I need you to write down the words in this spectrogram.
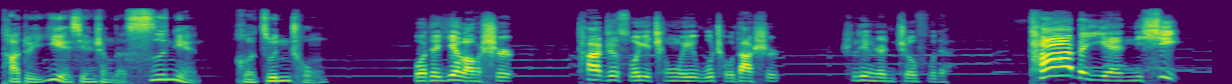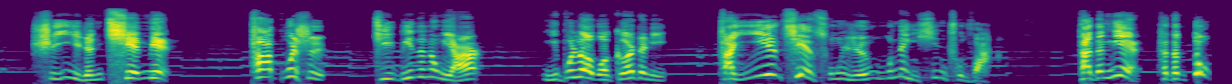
他对叶先生的思念和尊崇。我的叶老师。他之所以成为无丑大师，是令人折服的。他的演戏是一人千面，他不是挤鼻子弄眼儿，你不乐我隔着你。他一切从人物内心出发，他的念、他的动、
